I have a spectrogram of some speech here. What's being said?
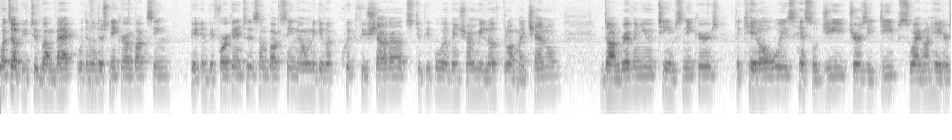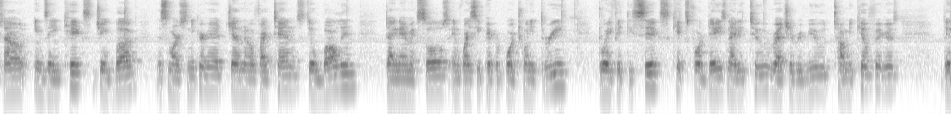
What's up YouTube? I'm back with another sneaker unboxing. And before I get into this unboxing, I want to give a quick few shout outs to people who have been showing me love throughout my channel. Don Revenue, TM Sneakers, The Kid Always, Hessel G, Jersey Deep, Swag on Haters Out, Insane Kicks, J Bug, The Smart Sneakerhead, Jasmine 0510, Still Ballin', Dynamic Souls, NYC Paperboy 23, Dway 56, Kicks 4 Days 92, Ratchet Review, Tommy Killfigures, The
